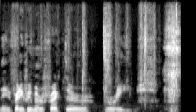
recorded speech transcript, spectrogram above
The Freddie Freeman refractor Braves.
